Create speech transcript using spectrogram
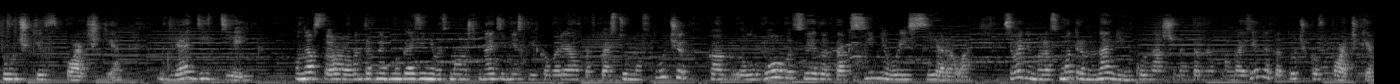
тучки в пачке для детей. У нас э, в интернет-магазине вы сможете найти несколько вариантов костюмов тучек, как голубого цвета, так синего и серого. Сегодня мы рассмотрим новинку нашего интернет-магазина, это тучка в пачке.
